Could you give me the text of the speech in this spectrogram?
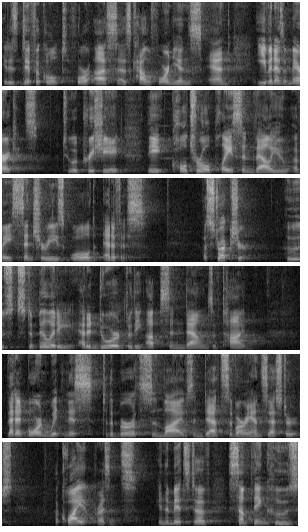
it is difficult for us as Californians and even as Americans, to appreciate the cultural place and value of a centuries old edifice, a structure whose stability had endured through the ups and downs of time, that had borne witness to the births and lives and deaths of our ancestors, a quiet presence in the midst of something whose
